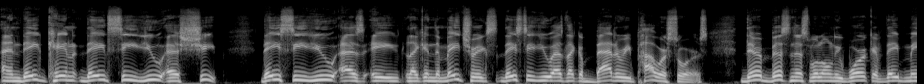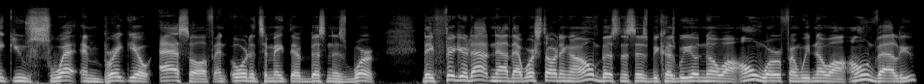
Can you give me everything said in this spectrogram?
and they can they see you as sheep. They see you as a like in the matrix they see you as like a battery power source. Their business will only work if they make you sweat and break your ass off in order to make their business work. They figured out now that we're starting our own businesses because we know our own worth and we know our own value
